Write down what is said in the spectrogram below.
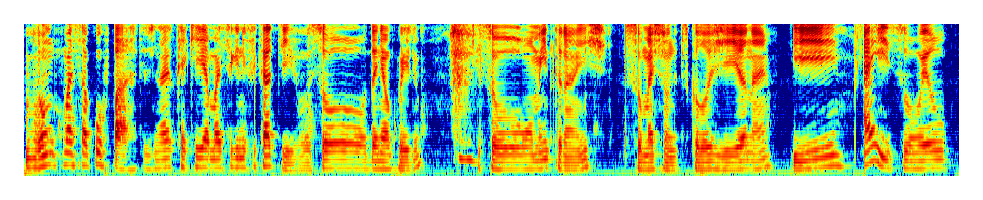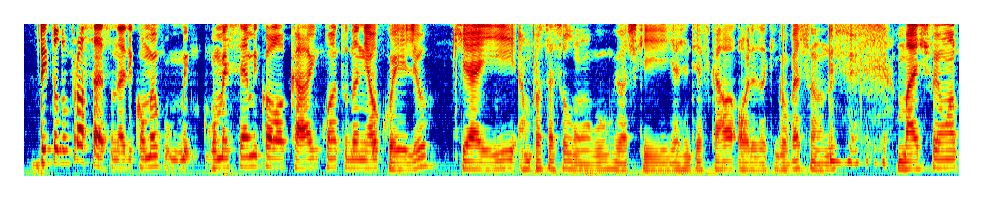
Vamos começar por partes, né? O que aqui é mais significativo? Eu sou Daniel Coelho, sou homem trans, sou mestrando em psicologia, né? E é isso, eu tem todo um processo, né? De como eu me- comecei a me colocar enquanto Daniel Coelho, que aí é um processo longo, eu acho que a gente ia ficar horas aqui conversando. Mas foi uma,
